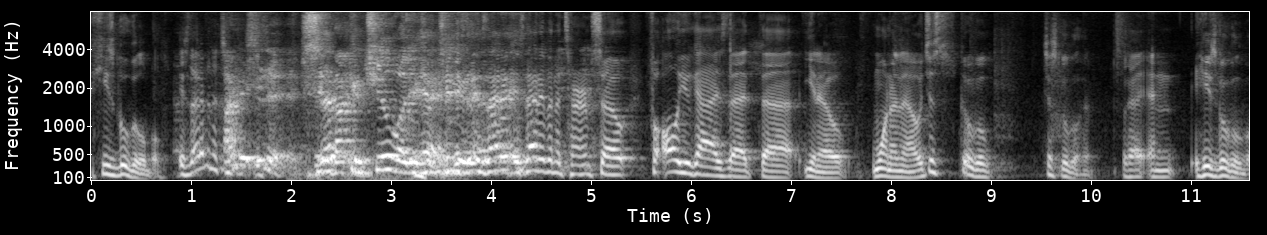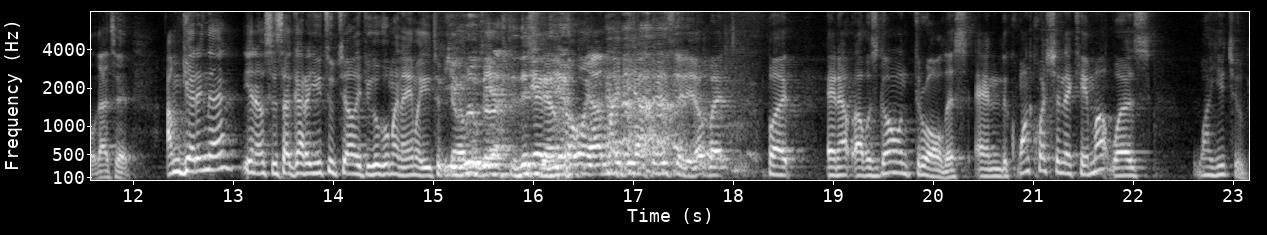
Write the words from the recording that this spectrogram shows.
he's Googleable. Is that even a term? I just need to sit back and chill while you Yeah, continue. is, is that is that even a term? So for all you guys that uh, you know want to know, just Google, just Google him, okay? And he's Googleable. That's it. I'm getting there, you know. Since I got a YouTube channel, if you Google my name, my YouTube You channel. will be after this You video. oh, yeah, I might be after this video, but but and I, I was going through all this, and the one question that came up was, why YouTube?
